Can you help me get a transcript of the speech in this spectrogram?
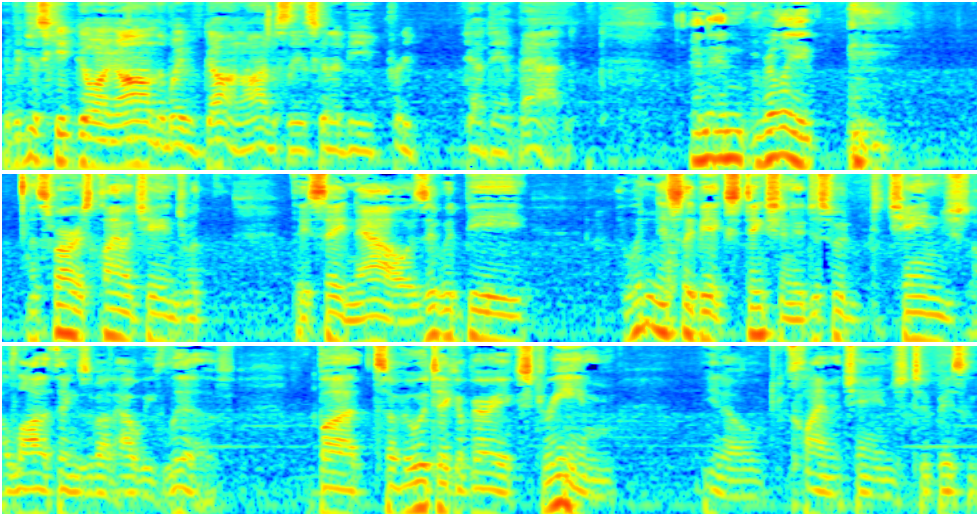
if we just keep going on the way we've gone, obviously it's going to be pretty goddamn bad. and, and really, as far as climate change, what they say now is it would be it wouldn't necessarily be extinction. It just would change a lot of things about how we live. But so it would take a very extreme, you know, climate change to basically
